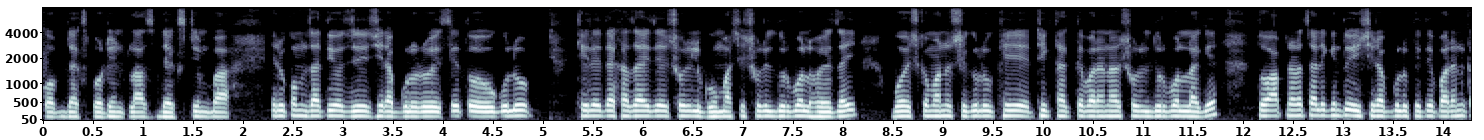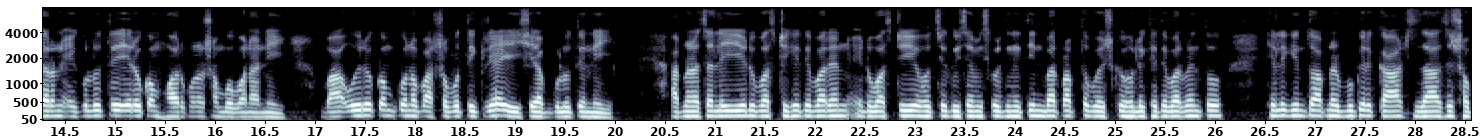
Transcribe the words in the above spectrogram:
কপ ডেক্স প্রোটিন প্লাস ডেক্সটিম বা এরকম জাতীয় যে সিরাপগুলো রয়েছে, তো ওগুলো খেলে দেখা যায় যে শরীর ঘুম আসে, শরীর দুর্বল হয়ে যায়। বয়স্ক মানুষ সেগুলো খেয়ে ঠিক থাকতে পারে না, শরীর দুর্বল লাগে। তো আপনারা চাইলে কিন্তু এই সিরাপগুলো খেতে পারেন, কারণ এগুলোতে এরকম হওয়ার কোনো সম্ভাবনা নেই বা ওই রকম কোনো পার্শ্ব প্রতিক্রিয়া এই সিরাপগুলোতে নেই। আপনারা চাইলে এই এডুবাসটি খেতে পারেন। এডুবাসটি হচ্ছে দুই চামচ করে দিনে তিনবার প্রাপ্তবয়স্ক হলে খেতে পারবেন। তো খেলে কিন্তু আপনার বুকের কাঠ যা আছে সব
